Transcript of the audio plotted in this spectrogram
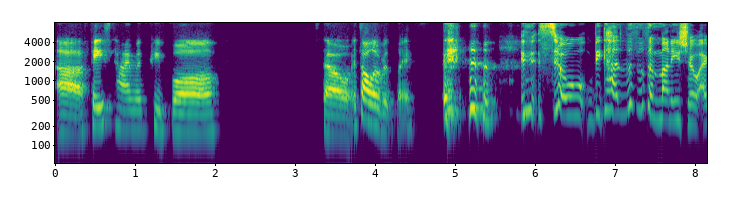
uh facetime with people. So it's all over the place. So because this is a money show i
